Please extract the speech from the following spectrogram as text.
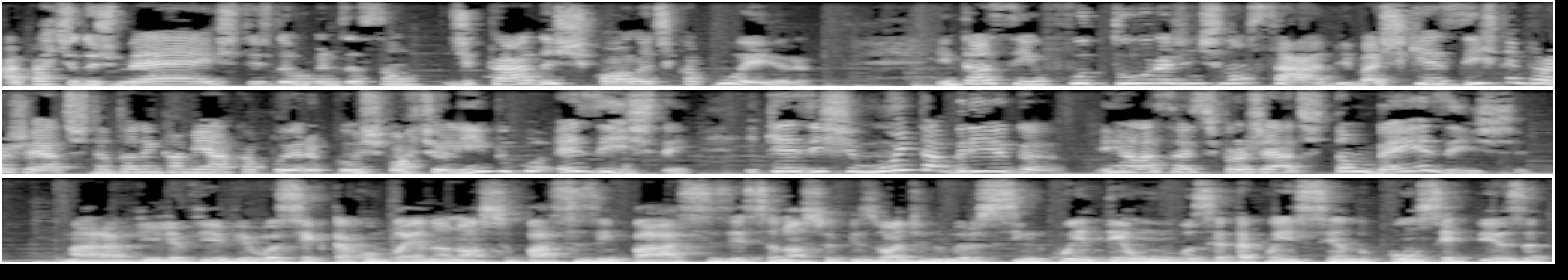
a partir dos mestres, da organização de cada escola de capoeira. Então, assim, o futuro a gente não sabe, mas que existem projetos tentando encaminhar a capoeira com o esporte olímpico, existem. E que existe muita briga em relação a esses projetos, também existe. Maravilha, Vivi. Você que está acompanhando o nosso Passes em Passes, esse é o nosso episódio número 51. Você está conhecendo com certeza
